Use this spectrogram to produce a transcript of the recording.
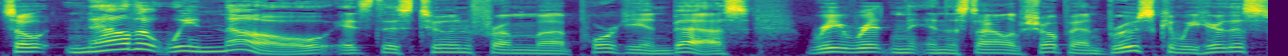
So now that we know it's this tune from uh, Porgy and Bess, rewritten in the style of Chopin, Bruce, can we hear this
